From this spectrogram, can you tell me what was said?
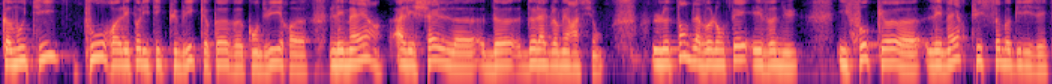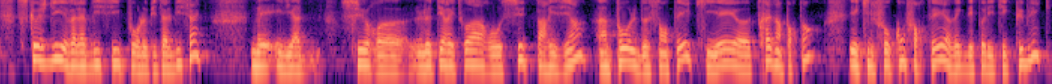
comme outil pour les politiques publiques que peuvent conduire les maires à l'échelle de, de l'agglomération. Le temps de la volonté est venu il faut que les maires puissent se mobiliser. Ce que je dis est valable ici pour l'hôpital Bicêtre, mais il y a sur euh, le territoire au sud parisien un pôle de santé qui est euh, très important et qu'il faut conforter avec des politiques publiques.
